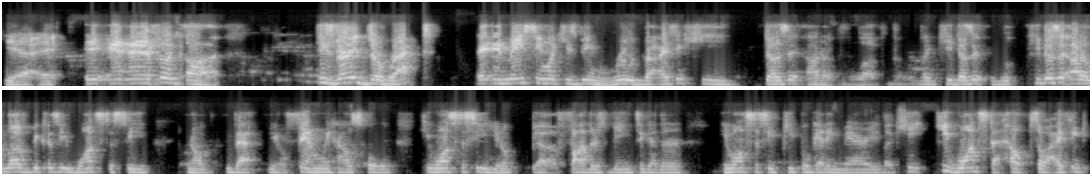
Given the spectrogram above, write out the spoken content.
Yeah, it, it, and I feel like uh, he's very direct. It, it may seem like he's being rude, but I think he does it out of love though like he does it he does it out of love because he wants to see you know that you know family household he wants to see you know uh, fathers being together he wants to see people getting married like he he wants to help so i think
